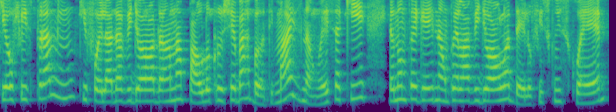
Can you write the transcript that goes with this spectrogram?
que eu fiz pra mim, que foi lá da videoaula da Ana Paula Crochê Barbante. Mas não, esse aqui eu não peguei não pela videoaula dela, eu fiz com square.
